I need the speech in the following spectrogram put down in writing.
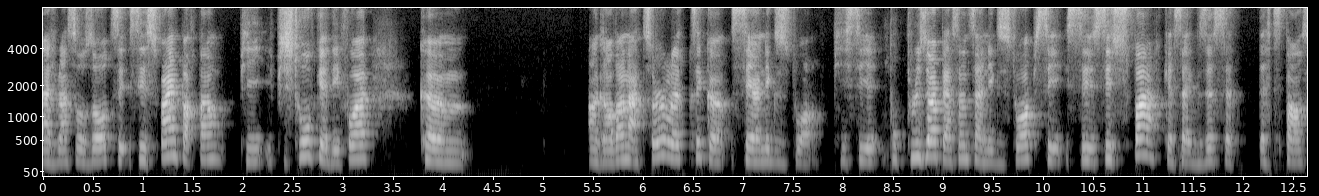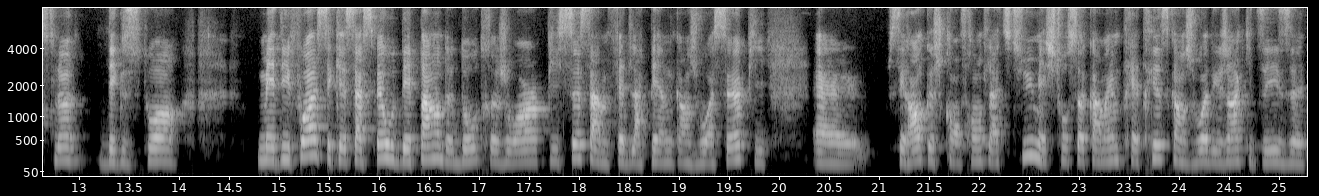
la place aux autres. C'est super important. Puis, puis je trouve que des fois, comme en grandeur nature, c'est un exutoire. Puis pour plusieurs personnes, c'est un exutoire. Puis c'est super que ça existe, cet espace-là d'exutoire. Mais des fois, c'est que ça se fait au dépens de d'autres joueurs. Puis ça, ça me fait de la peine quand je vois ça. Puis euh, c'est rare que je confronte là-dessus, mais je trouve ça quand même très triste quand je vois des gens qui disent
